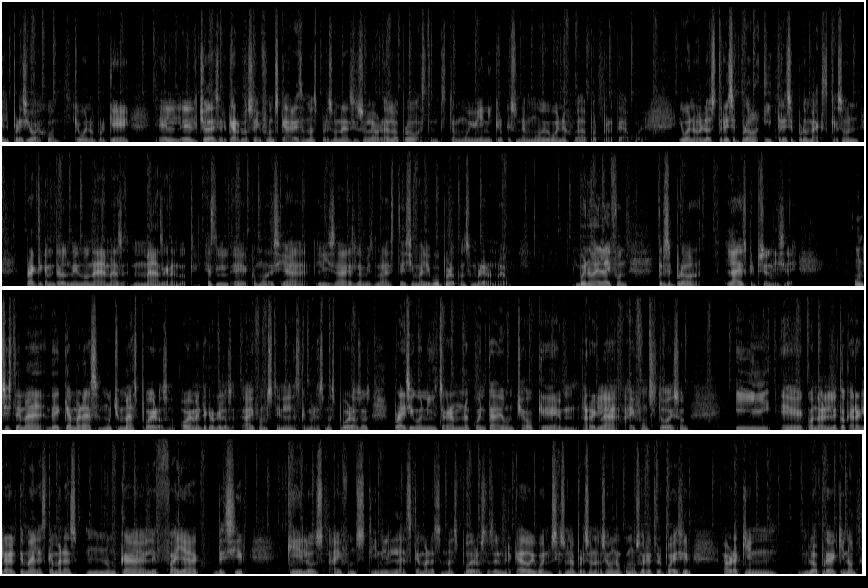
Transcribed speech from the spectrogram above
el precio bajó. Qué bueno, porque el, hecho de acercar los iPhones cada vez a más personas, eso la verdad lo apruebo bastante, está muy bien y creo que es una muy buena jugada por parte de Apple. Y bueno, los 13 Pro y 13 Pro Max, que son prácticamente los mismos, nada más más grandote. Es, eh, como decía Lisa, es la misma Stacy Malibu, pero con sombrero nuevo. Bueno, el iPhone 13 Pro, la descripción dice un sistema de cámaras mucho más poderoso. Obviamente creo que los iPhones tienen las cámaras más poderosas. Por ahí sigo en Instagram una cuenta de un chavo que mm, arregla iPhones y todo eso. Y eh, cuando le toca arreglar el tema de las cámaras, nunca le falla decir que los iPhones tienen las cámaras más poderosas del mercado. Y bueno, si es una persona, o sea, uno como usuario te lo puede decir. Habrá quien lo apruebe, quien no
